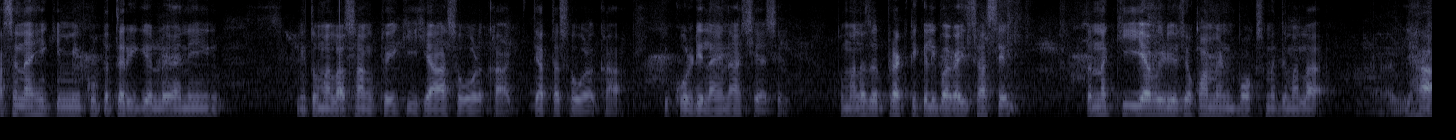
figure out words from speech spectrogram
असं नाही की मी कुठंतरी गेलो आहे आणि मी तुम्हाला सांगतो आहे की ह्या असं ओळखा त्या तसं ओळखा की कोरडी लाईन अशी असेल. तुम्हाला जर प्रॅक्टिकली बघायचं असेल तर नक्की या व्हिडिओच्या कॉमेंट बॉक्समध्ये मला लिहा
